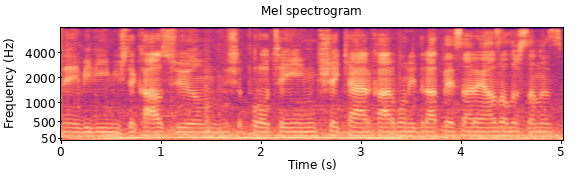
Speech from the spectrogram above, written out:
ne bileyim işte kalsiyum, işte protein, şeker, karbonhidrat vesaire azalırsanız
